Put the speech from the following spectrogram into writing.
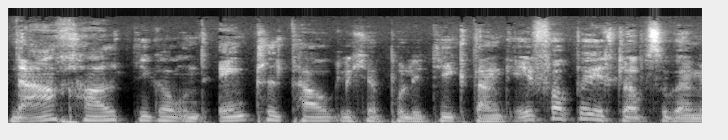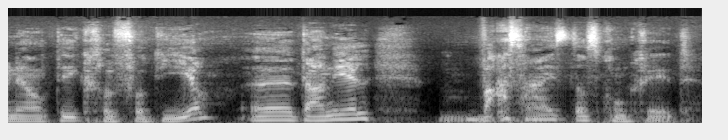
nachhaltiger und enkeltauglicher Politik dank EVP. Ich glaube sogar in einem Artikel von dir, äh, Daniel. Was heißt das konkret?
